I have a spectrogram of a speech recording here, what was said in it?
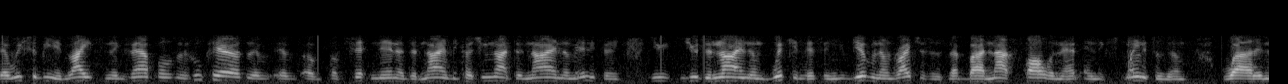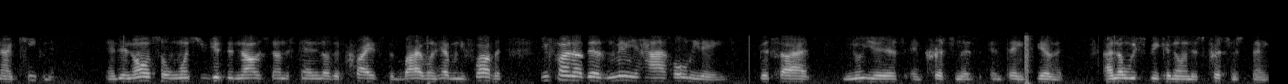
that we should be lights and examples, and who cares if, if, of, of fitting in or denying because you're not denying them anything. You you're denying them wickedness and you're giving them righteousness by not following that and explaining to them why they're not keeping it. And then also, once you get the knowledge and understanding of the Christ, the Bible, and Heavenly Father, you find out there's many high holy days besides New Year's and Christmas and Thanksgiving. I know we're speaking on this Christmas thing,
